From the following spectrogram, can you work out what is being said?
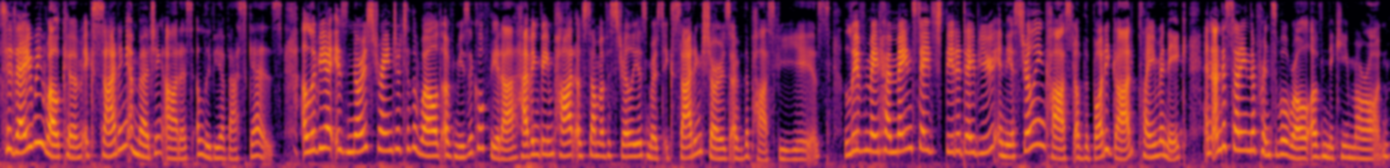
Today we welcome exciting emerging artist Olivia Vasquez. Olivia is no stranger to the world of musical theatre, having been part of some of Australia's most exciting shows over the past few years. Liv made her main stage theatre debut in the Australian cast of The Bodyguard, playing Monique, and understudying the principal role of Nikki Marron.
